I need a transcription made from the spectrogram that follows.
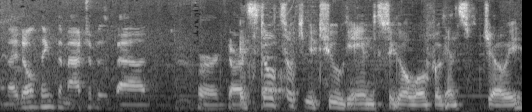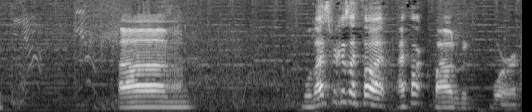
and I don't think the matchup is bad for Dark. it still took you two games to go wolf against Joey. Um, well, that's because I thought I thought Cloud would work,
